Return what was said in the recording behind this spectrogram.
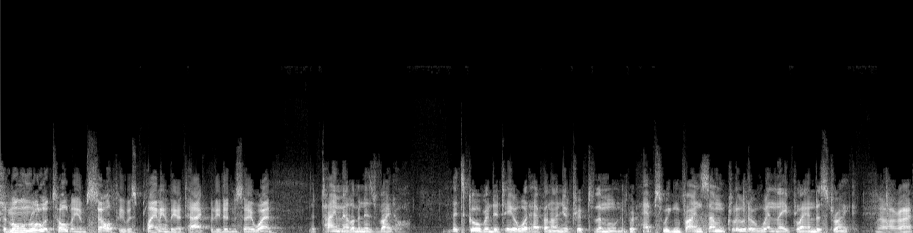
The moon ruler told me himself he was planning the attack, but he didn't say when. The time element is vital. Let's go over in detail what happened on your trip to the moon, and perhaps we can find some clue to when they plan to strike. All right.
